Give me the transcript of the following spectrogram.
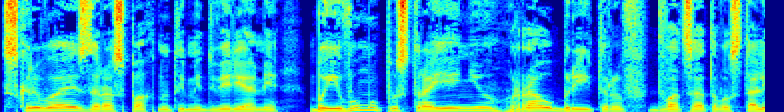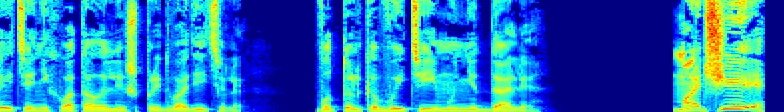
скрываясь за распахнутыми дверями. Боевому построению раубритеров двадцатого столетия не хватало лишь предводителя — вот только выйти ему не дали. «Мочи!»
